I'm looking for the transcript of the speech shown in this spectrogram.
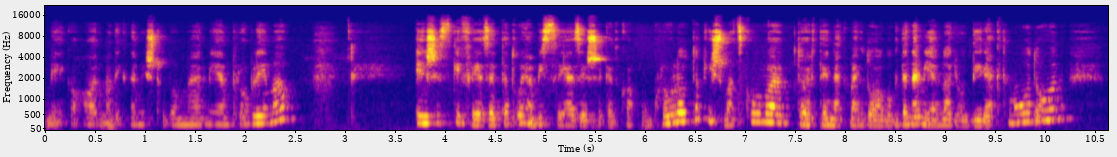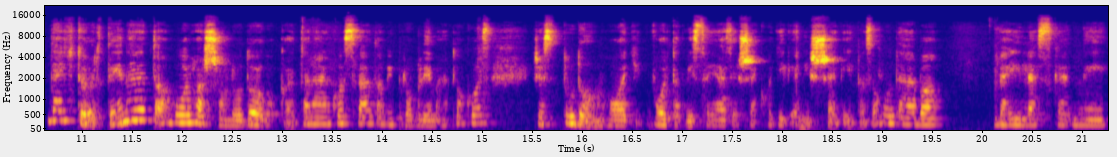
még a harmadik, nem is tudom már milyen probléma. És ez kifejezett, tehát olyan visszajelzéseket kapunk róla, ott a kismackóval történnek meg dolgok, de nem ilyen nagyon direkt módon, de egy történet, ahol hasonló dolgokkal találkozhat, ami problémát okoz, és ezt tudom, hogy voltak visszajelzések, hogy igenis segít az óvodába, beilleszkedni,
